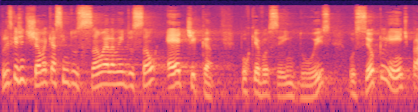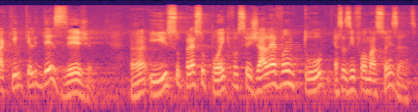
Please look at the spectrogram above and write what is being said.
Por isso que a gente chama que essa indução ela é uma indução ética, porque você induz o seu cliente para aquilo que ele deseja. E isso pressupõe que você já levantou essas informações antes.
